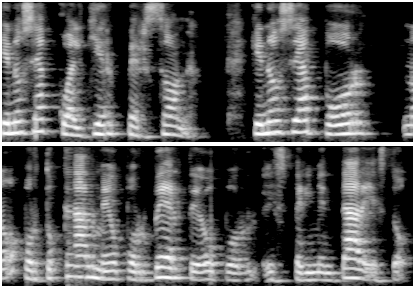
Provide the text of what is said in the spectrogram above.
Que no sea cualquier persona, que no sea por ¿no? Por tocarme o por verte o por experimentar esto,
